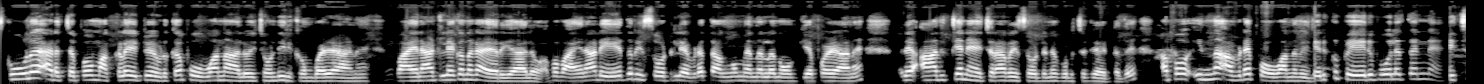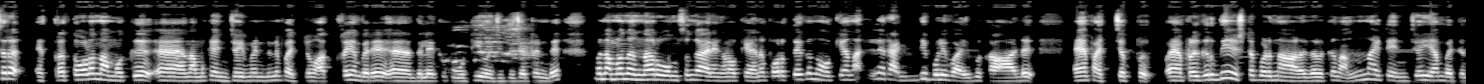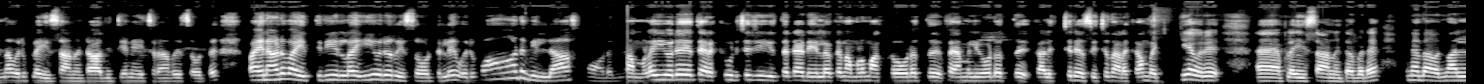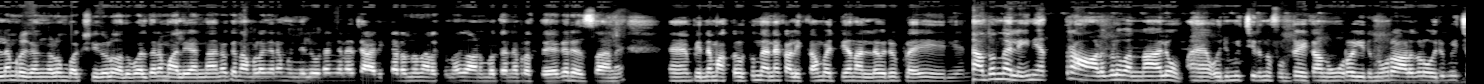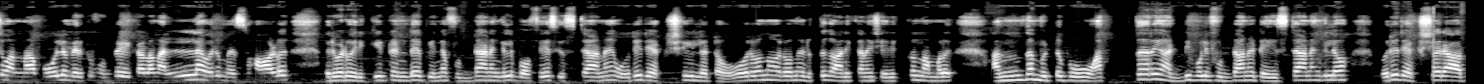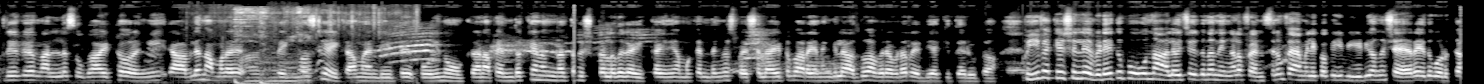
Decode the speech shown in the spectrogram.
School അടച്ചപ്പോൾ മക്കളെ ഏറ്റവും എവിടുക്ക പോവാന്ന് ആലോചിച്ചുകൊണ്ടിരിക്കുമ്പോഴാണ് വയനാട്ടിലേക്കൊന്ന് കയറിയാലോ. അപ്പൊ വയനാട് ഏത് റിസോർട്ടിൽ എവിടെ തങ്ങും എന്നുള്ളത് നോക്കിയപ്പോഴാണ് ഒരു ആദിത്യ നേച്ചർ റിസോർട്ടിനെ കുറിച്ച് കേട്ടത്. അപ്പോൾ ഇന്ന് അവിടെ പോവാന്ന് വിചാരിക്കും പേര് പോലെ തന്നെ നേച്ചർ എത്രത്തോളം നമുക്ക് നമുക്ക് എൻജോയ്മെന്റിന് പറ്റും അത്രയും ആ, ഇതിലേക്ക് കൂട്ടി യോജിപ്പിച്ചിട്ടുണ്ട്. അപ്പൊ നമ്മൾ നിന്ന റൂംസും കാര്യങ്ങളൊക്കെയാണ്. പുറത്തേക്ക് നോക്കിയാൽ നല്ലൊരു അടിപൊളി വൈബ് കാട് പച്ചപ്പ് പ്രകൃതിയെ ഇഷ്ടപ്പെടുന്ന ആളുകൾക്ക് നന്നായിട്ട് എൻജോയ് ചെയ്യാൻ പറ്റുന്ന ഒരു പ്ലേസ് ആണ് കേട്ടോ Aditya nature and resort Wayanad വൈത്തിരിയുള്ള ഈ ഒരു റിസോർട്ടിൽ ഒരുപാട് വില്ലാസ് മോഡൽ നമ്മളെ ഈ ഒരു തിരക്ക് പിടിച്ച ജീവിതത്തിന്റെ ഇടയിലൊക്കെ നമ്മൾ മക്കളോടൊത്ത് ഫാമിലിയോടൊത്ത് കളിച്ച് രസിച്ച് നടക്കാൻ പറ്റിയ ഒരു പ്ലേസ് ആണ് കേട്ടോ ഇവിടെ. പിന്നെ നല്ല മൃഗങ്ങളും പക്ഷികളും അതുപോലെ തന്നെ മലയണ്ണാനൊക്കെ നമ്മളിങ്ങനെ മുന്നിലൂടെ ഇങ്ങനെ ചാടിക്കടന്ന് നടക്കുന്നത് കാണുമ്പോൾ തന്നെ പ്രത്യേക രസമാണ് പിന്നെ മക്കൾക്കും തന്നെ കളിക്കാൻ പറ്റിയ നല്ല ഒരു പ്ലേ ഏരിയ അതൊന്നല്ല ഇനി എത്ര ആളുകൾ വന്നാലും ഒരുമിച്ചിരുന്ന് ഫുഡ് കഴിക്കാൻ നൂറോ ഇരുന്നൂറോ ആളുകൾ ഒരുമിച്ച് വന്നാൽ പോലും ഇവർക്ക് ഫുഡ് കഴിക്കാനുള്ള നല്ല ഒരു മെസ് ഹാൾ ഒരുപാട് ഒരുക്കിയിട്ടുണ്ട്. പിന്നെ ഫുഡ് ആണെങ്കിൽ ബൊഫേ സിസ്റ്റാണ് ഒരു രക്ഷയില്ല കേട്ടോ ഓരോന്നോരോന്ന് ഓരോന്ന് എടുത്ത് കാണിക്കുകയാണെങ്കിൽ ശരിക്കും നമ്മൾ അന്തം വിട്ടു പോകും. അത്രയും അടിപൊളി ഫുഡാണ് ടേസ്റ്റ് ആണെങ്കിലോ ഒരു രക്ഷ രാത്രിയൊക്കെ നല്ല സുഖമായിട്ട് ഉറങ്ങി രാവിലെ നമ്മൾ ബ്രേക്ക്ഫാസ്റ്റ് കഴിക്കാൻ വേണ്ടിയിട്ട് പോയി നോക്കുകയാണ്. അപ്പോൾ എന്തൊക്കെയാണ് ഇന്നത്തെ ഇഷ്ടമുള്ളത് കഴിക്കാൻ? ഇനി നമുക്ക് എന്തെങ്കിലും സ്പെഷ്യലായിട്ട് പറയണമെങ്കിൽ അതും അവരവിടെ റെഡിയാക്കി തരും കേട്ടോ അപ്പോൾ ഈ വെക്കേഷനിൽ എവിടേക്ക് പോകുന്ന ആലോചിച്ച് നിങ്ങളുടെ നിങ്ങളെ ഫ്രണ്ട്സിനും ഫാമിലിക്കും ഒക്കെ ഈ വീഡിയോ ഒന്ന് ഷെയർ ചെയ്ത് കൊടുക്കുക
